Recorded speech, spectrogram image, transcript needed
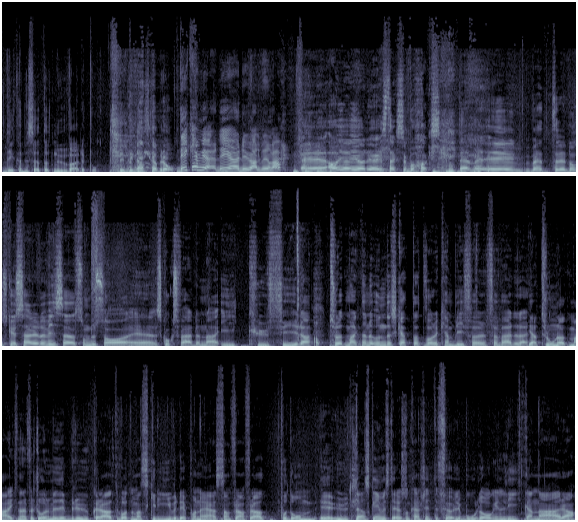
Det kan ni sätta ett nuvärde på. Det blir ganska bra. det kan vi göra. Det gör du, Albin. Va? Eh, ja, jag gör det. Jag är strax tillbaka. Nej, men, eh, de ska ju särredovisa som du sa, eh, skogsvärdena i Q4. Ja. Tror du att marknaden har underskattat vad det kan bli för, för värde? Där? Jag tror nog att marknaden förstår det. Men det brukar alltid vara när man skriver det på näsan. Framförallt på de eh, utländska investerare som kanske inte följer bolagen lika nära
